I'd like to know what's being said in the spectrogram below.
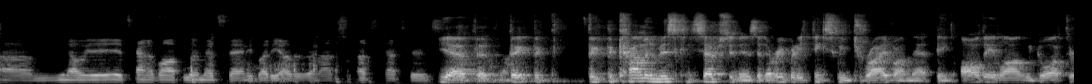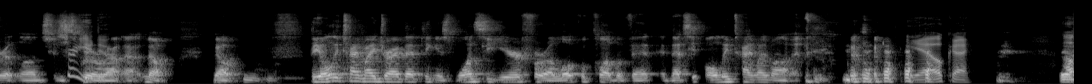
um, you know, it, it's kind of off limits to anybody other than us, us testers. Yeah, the, the, the, the, the common misconception is that everybody thinks we drive on that thing all day long. We go out there at lunch and sure screw around. Uh, no, no. Mm-hmm. The only time I drive that thing is once a year for a local club event, and that's the only time I'm on it. yeah, okay. Yeah,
